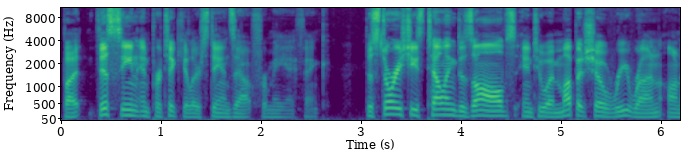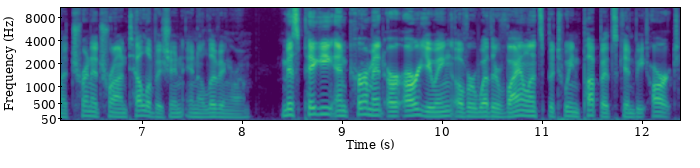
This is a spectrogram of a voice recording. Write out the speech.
but this scene in particular stands out for me, I think. The story she's telling dissolves into a Muppet Show rerun on a Trinitron television in a living room. Miss Piggy and Kermit are arguing over whether violence between puppets can be art.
